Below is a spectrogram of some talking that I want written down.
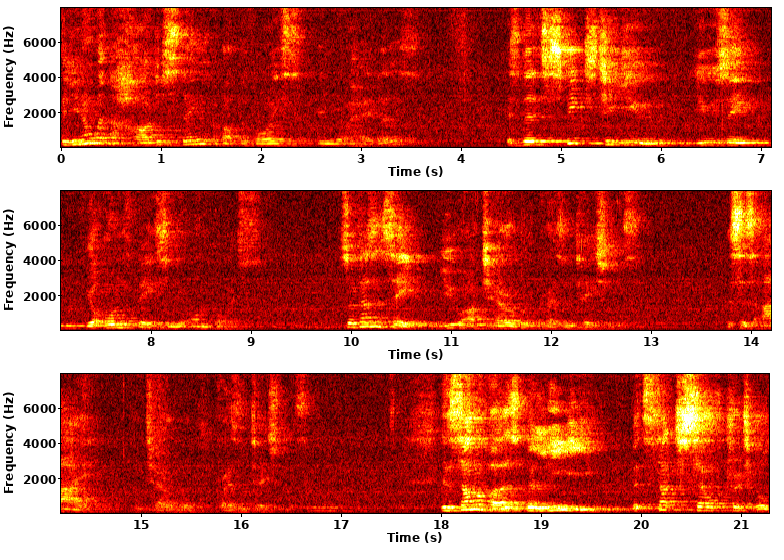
And you know what the hardest thing about the voice in your head is? Is that it speaks to you using your own face and your own voice. So it doesn't say, you are terrible at presentations. It says, I am terrible at presentations. And some of us believe that such self-critical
